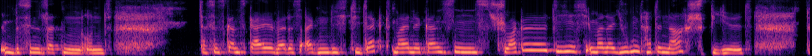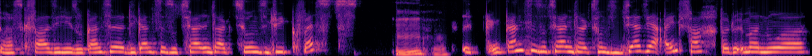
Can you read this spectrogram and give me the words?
ein bisschen retten. Und das ist ganz geil, weil das eigentlich direkt meine ganzen Struggle, die ich in meiner Jugend hatte, nachspielt. Du hast quasi so ganze, die ganzen sozialen Interaktionen sind wie Quests. Mhm. Die ganzen sozialen Interaktionen sind sehr, sehr einfach, weil du immer nur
